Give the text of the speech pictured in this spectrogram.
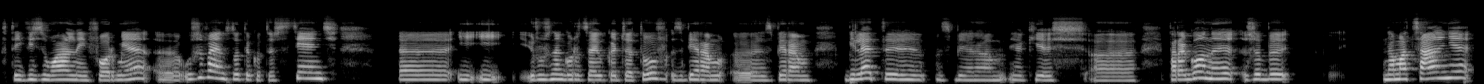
w tej wizualnej formie, y, używając do tego też zdjęć, y, i, i, i, różnego rodzaju gadżetów. Zbieram, zbieram bilety, zbieram jakieś paragony, żeby namacalnie,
